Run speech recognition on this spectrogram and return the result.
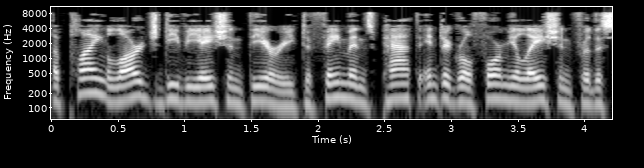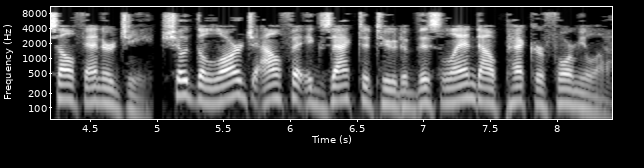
applying large deviation theory to Feynman's path integral formulation for the self-energy, showed the large alpha exactitude of this Landau-Pekar formula.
